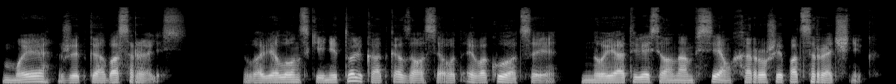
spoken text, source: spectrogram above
Мы жидко обосрались. Вавилонский не только отказался от эвакуации, но и отвесил нам всем хороший подсрачник.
